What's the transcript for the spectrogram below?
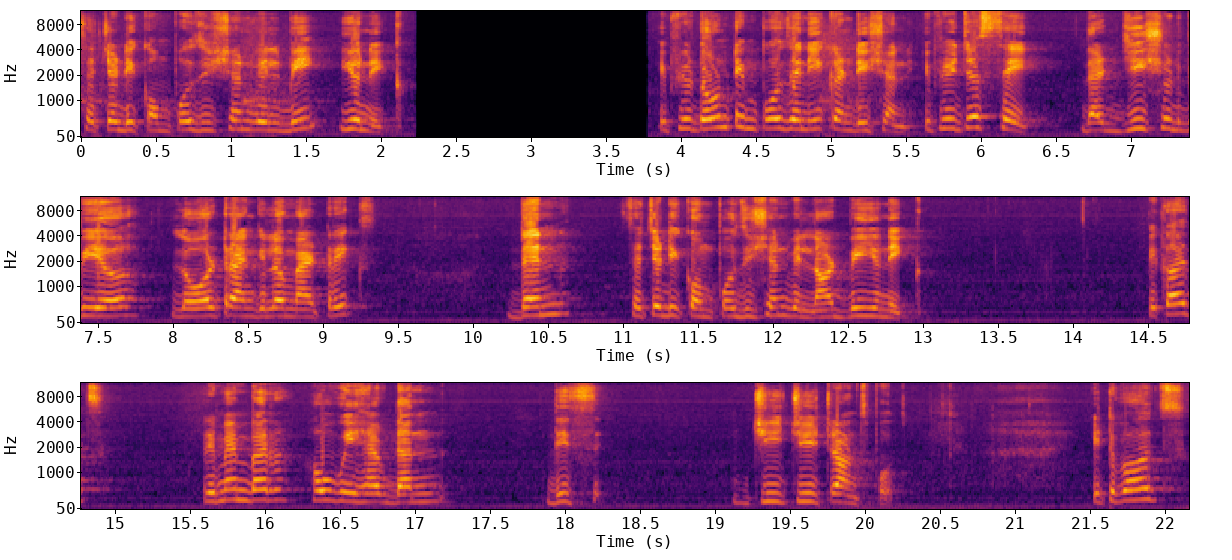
such a decomposition will be unique. If you do not impose any condition, if you just say that G should be a lower triangular matrix, then such a decomposition will not be unique. Because remember how we have done this G G transpose. It was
